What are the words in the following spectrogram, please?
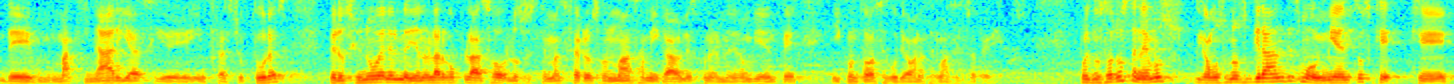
de maquinarias y de infraestructuras, pero si uno ve en el mediano y largo plazo, los sistemas férreos son más amigables con el medio ambiente y con toda seguridad van a ser más estratégicos. Pues nosotros tenemos, digamos, unos grandes movimientos que, que,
